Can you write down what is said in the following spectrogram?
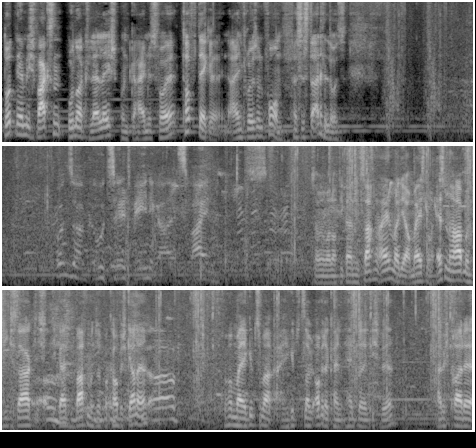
Dort nämlich wachsen, unerklärlich und geheimnisvoll, Topfdeckel in allen Größen und Formen. Was ist da denn los? Unser Blut zählt weniger als Wein. Sammeln wir mal noch die ganzen Sachen ein, weil die am meisten noch Essen haben. Und wie gesagt, ich, die ganzen Waffen und so verkaufe ich gerne. Gucken wir mal, hier gibt es mal, hier gibt es glaube ich auch wieder keinen Händler, den ich will. Habe ich gerade,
